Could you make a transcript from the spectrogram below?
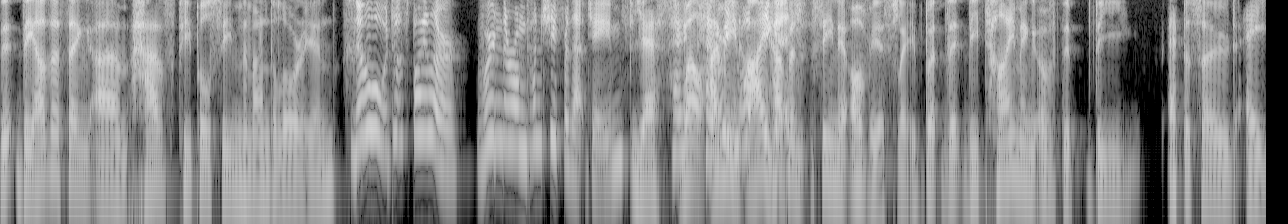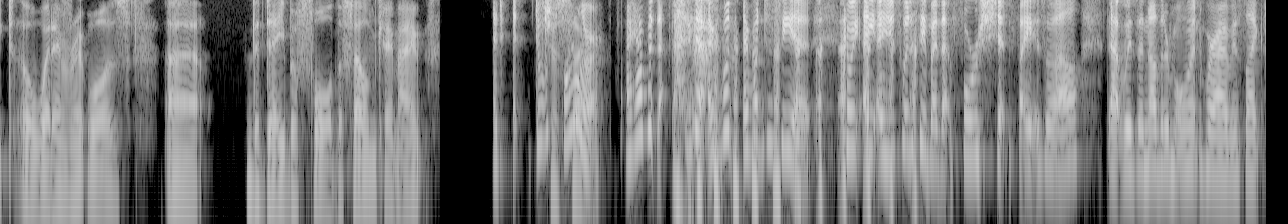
The, the other thing, um, have people seen The Mandalorian? no, don't spoiler. We're in the wrong country for that, James. Yes. How- well, how I mean, I haven't seen it obviously, but the the timing of the the episode eight or whatever it was, uh, the day before the film came out. I, I- don't Just spoiler. I haven't. I want, I want to see it. Can we, I, I just want to say about that force ship fight as well. That was another moment where I was like,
